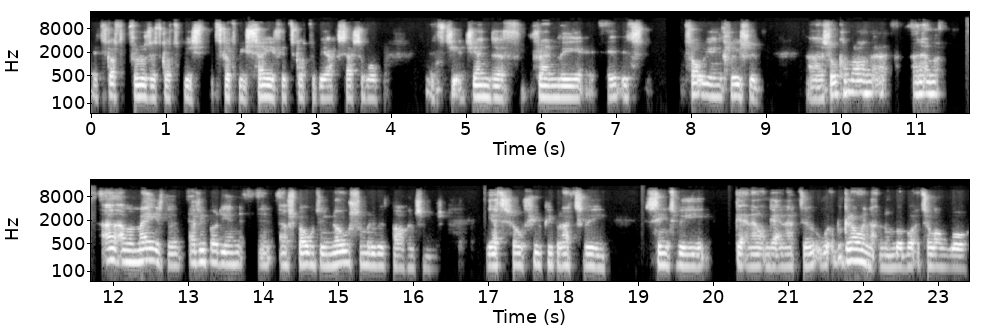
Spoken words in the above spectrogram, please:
it's got for us it's got to be it's got to be safe it's got to be accessible it's gender friendly. It, it's totally inclusive. Uh, so come along and I'm, I'm amazed that everybody in, in, I've spoken to knows somebody with Parkinson's yet so few people actually seem to be getting out and getting active. We're growing that number but it's a long walk.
